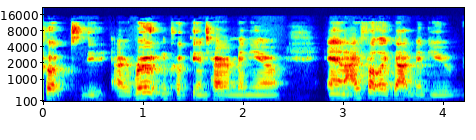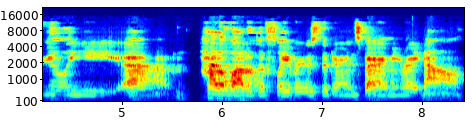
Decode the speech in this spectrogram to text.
cooked the, I wrote and cooked the entire menu, and I felt like that menu really um, had a lot of the flavors that are inspiring me right now.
